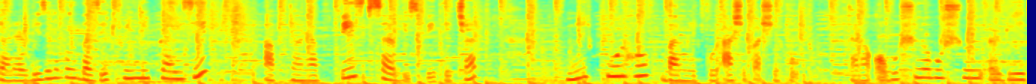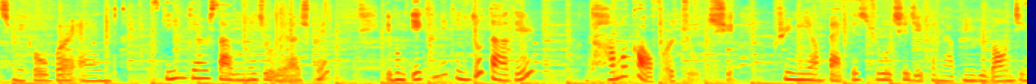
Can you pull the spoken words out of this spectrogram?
যারা রিজনেবল বাজেট ফ্রেন্ডলি প্রাইসে আপনারা বেস্ট সার্ভিস পেতে চান, মিরপুর হোক বা মিরপুর আশেপাশে হোক, তারা অবশ্যই অবশ্যই DH makeover and skin care সালুনে চলে আসবেন এবং এখানে কিন্তু তাদের ধামাকা অফার চলছে। প্রিমিয়াম প্যাকেজ চলছে যেখানে আপনি রিবাউন্ডিং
